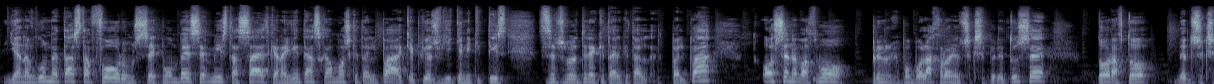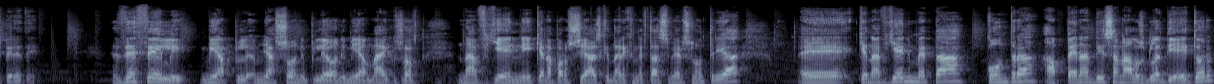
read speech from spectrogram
για να βγουν μετά στα forums, σε εκπομπές εμείς, στα sites και να γίνεται ένας χαμός και τα λοιπά και ποιος βγήκε νικητής στις ε3 και τα λοιπά, ως ένα βαθμό πριν από πολλά χρόνια τους εξυπηρετούσε, τώρα αυτό δεν τους εξυπηρετεί. Δεν θέλει μια, μια Sony πλέον ή μια Microsoft να βγαίνει και να παρουσιάζει και να ρίχνει 7 σε μια ε3 ε, και να βγαίνει μετά κόντρα απέναντι σαν άλλος Gladiator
